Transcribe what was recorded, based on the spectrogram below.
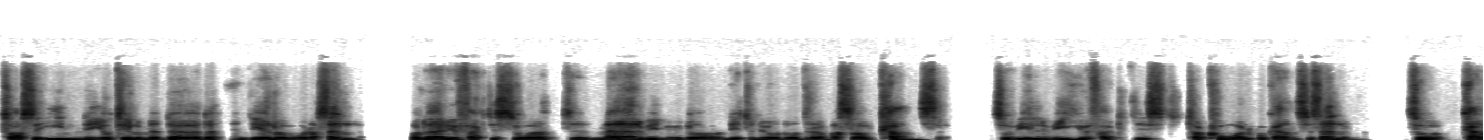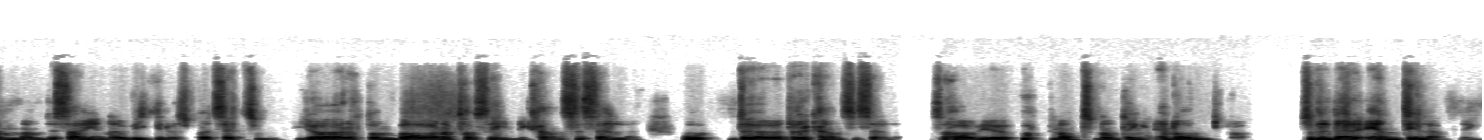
ta sig in i och till och med döda en del av våra celler. Och då är det ju faktiskt så att eh, när vi nu då, lite nu och då drabbas av cancer så vill vi ju faktiskt ta koll på cancercellerna. Så kan man designa virus på ett sätt som gör att de bara tar sig in i cancerceller och dödar cancerceller så har vi ju uppnått någonting enormt bra. Så det där är en tillämpning.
